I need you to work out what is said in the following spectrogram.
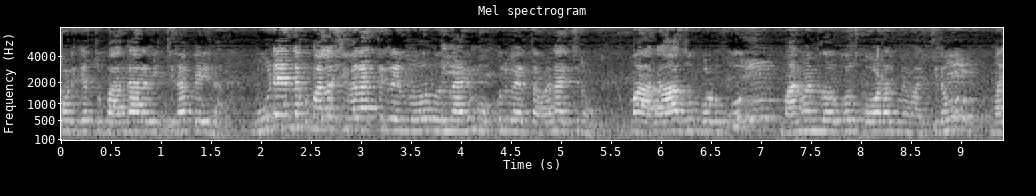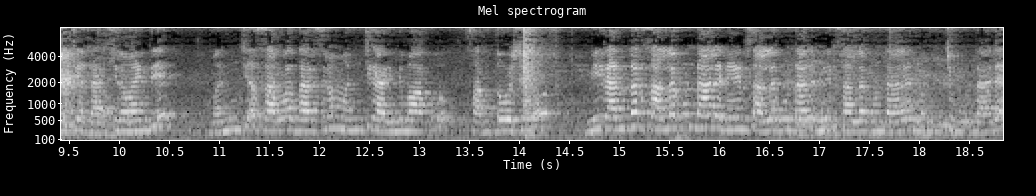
కొడుకెత్తు బంగారం ఇచ్చిన పోయినా మూడేళ్ళకు మళ్ళీ శివరాత్రి రెండు రోజులు ఉందని మొక్కులు పెడతామని వచ్చినాం. మా రాజు కొడుకు మనవని దొరకడు కోడలు మేము వచ్చినాము మంచిగా దర్శనం అయింది. మంచిగా సర్వ దర్శనం మంచిగా అయింది మాకు. సంతోషము మీరందరు చల్లగుండాలి నేను చల్లగుండాలి మీరు చల్లగుండాలి మంచిగా ఉండాలి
